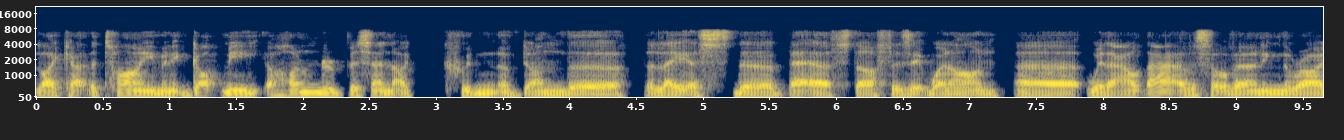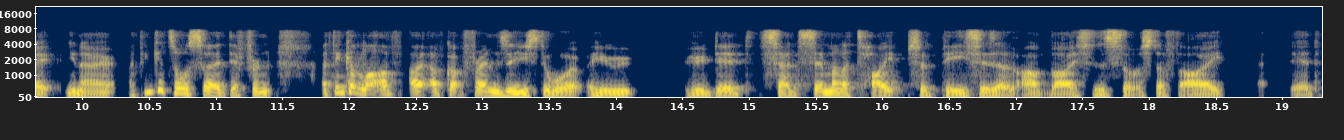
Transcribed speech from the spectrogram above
like at the time and it got me 100% i couldn't have done the the latest the better stuff as it went on uh, without that. I was sort of earning the right you know i think it's also a different i think a lot of I, have got friends who used to work who who did said similar types of pieces of art vices sort of stuff that i did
